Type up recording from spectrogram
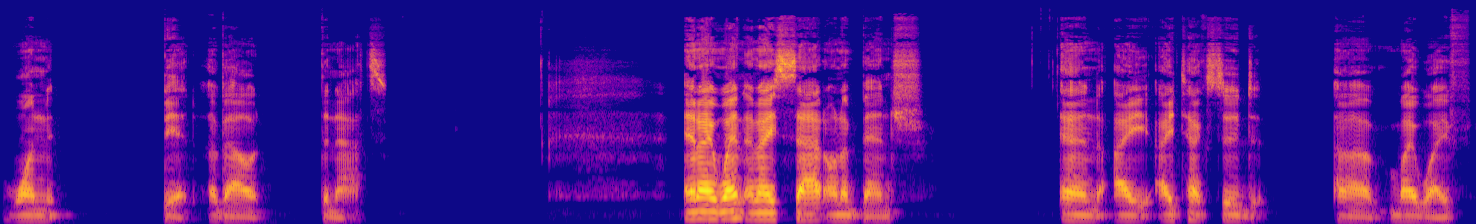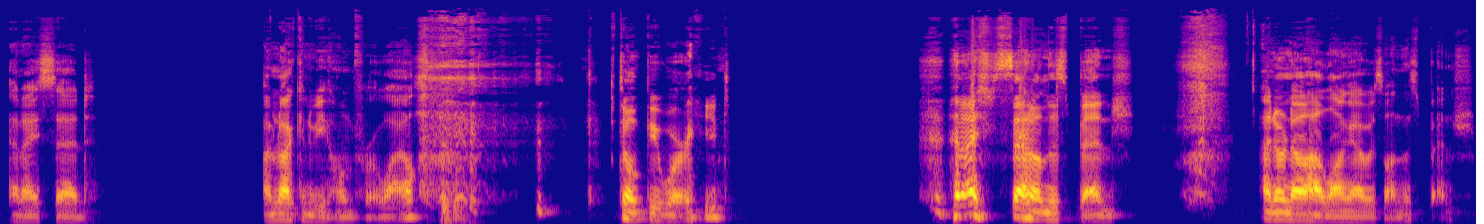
one bit about the Nats. And I went and I sat on a bench and I I texted uh, my wife and I said, I'm not going to be home for a while. Don't be worried. And I sat on this bench. I don't know how long I was on this bench.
